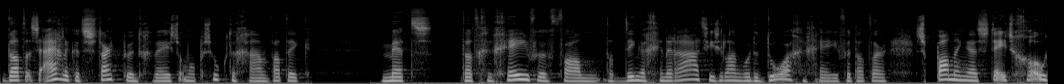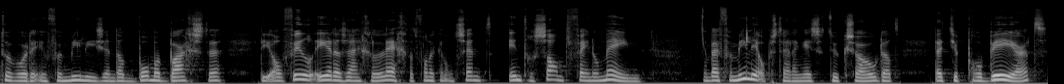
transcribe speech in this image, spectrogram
dat is eigenlijk het startpunt geweest om op zoek te gaan... wat ik met dat gegeven van dat dingen generaties lang worden doorgegeven, dat er spanningen steeds groter worden in families en dat bommen barsten die al veel eerder zijn gelegd. Dat vond ik een ontzettend interessant fenomeen. En bij familieopstelling is het natuurlijk zo dat, dat je probeert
